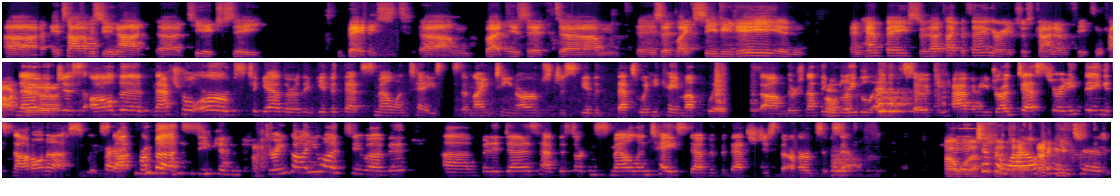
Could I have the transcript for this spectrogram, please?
uh, it's obviously not uh, THC based, um, but is it um, is it like CBD and and hemp based or that type of thing, or it's just kind of he concocted? No, a- it's just all the natural herbs together that give it that smell and taste. The 19 herbs just give it, that's what he came up with. Um, there's nothing Okay. illegal in it. So if you have any drug tests or anything, it's not on us. It's Right. not from us. You can drink all you want to of it. Um, but it does have the certain smell and taste of it, but that's just the herbs itself. Oh, well, it that's took a while for That- him you- to.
